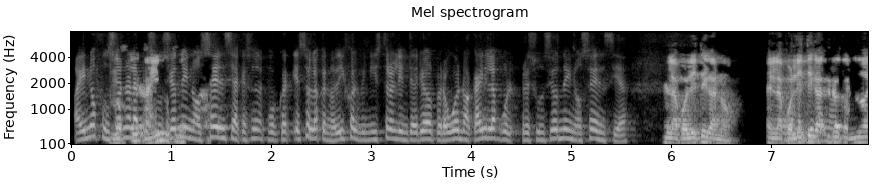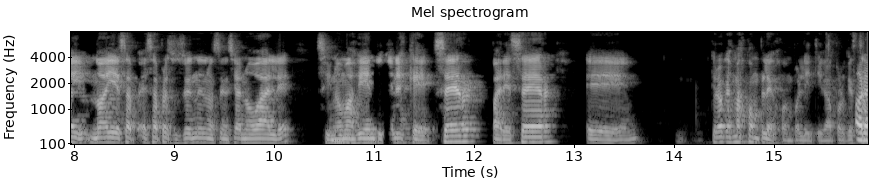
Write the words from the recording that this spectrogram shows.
Ahí no funciona la presunción de inocencia, que eso, es lo que nos dijo el ministro del Interior, pero bueno, acá hay la presunción de inocencia. En la política no. En la política creo que no hay, no hay esa, esa, presunción de inocencia, no vale, sino más bien tú tienes que ser, parecer. Eh, creo que es más complejo en política, porque está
